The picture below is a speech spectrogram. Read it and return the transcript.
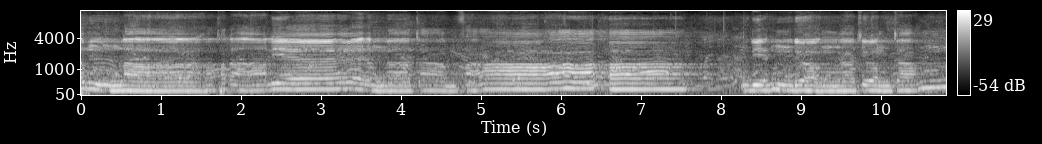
Tâm là thất à liên tràm phá. Điển đường trường trắng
